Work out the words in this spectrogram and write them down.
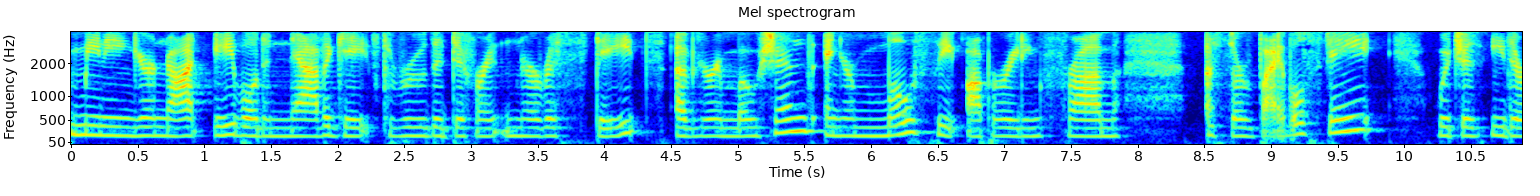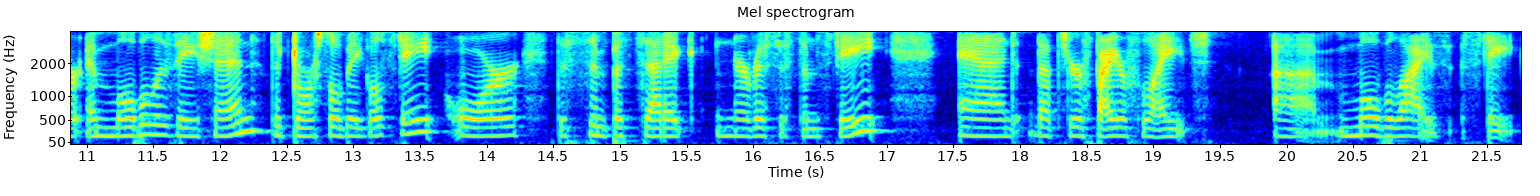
meaning you're not able to navigate through the different nervous states of your emotions, and you're mostly operating from a survival state which is either immobilization, the dorsal vagal state, or the sympathetic nervous system state. And that's your fight or flight um, mobilized state.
